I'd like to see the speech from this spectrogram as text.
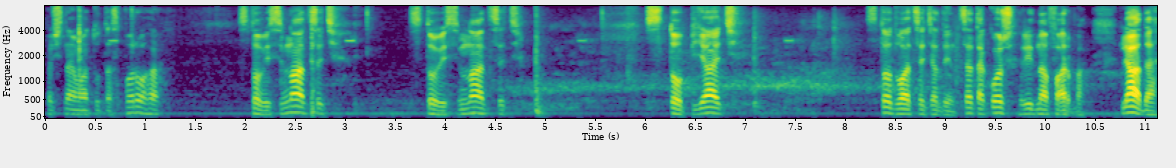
Почнемо тут з порога. 118, 118, 105, 121. Це також рідна фарба. Ляда.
